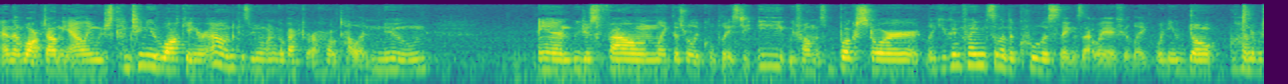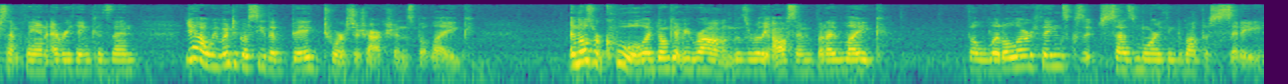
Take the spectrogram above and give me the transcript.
and then walked down the alley. and We just continued walking around because we didn't want to go back to our hotel at noon. And we just found like this really cool place to eat. We found this bookstore. Like you can find some of the coolest things that way. I feel like when you don't 100% plan everything, because then yeah, we went to go see the big tourist attractions, but like, and those were cool. Like, don't get me wrong, those are really awesome. But I like the littler things because it says more, I think, about the city,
